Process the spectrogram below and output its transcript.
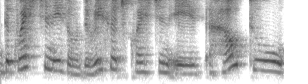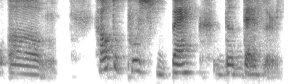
the question is, or the research question is, how to um, how to push back the desert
